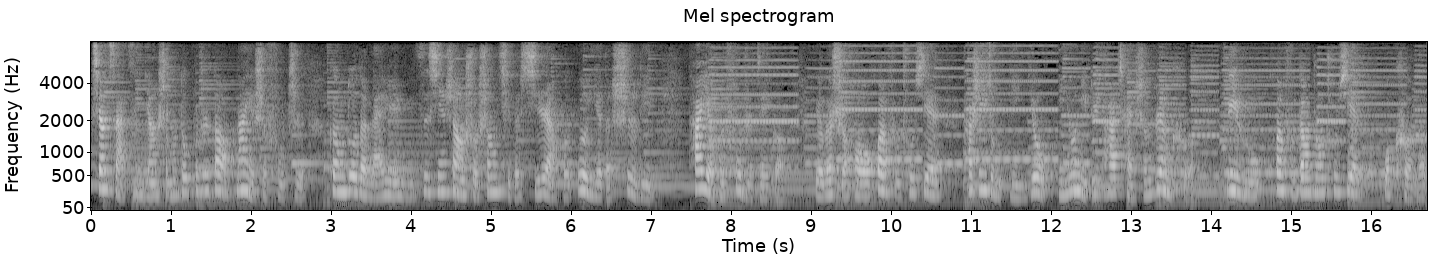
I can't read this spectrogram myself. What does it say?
像傻子一样什么都不知道，那也是复制，更多的来源于自心上所升起的习染和恶业的势力，他也会复制这个。有的时候幻符出现，它是一种引诱，引诱你对它产生认可。例如幻符当中出现“我渴了”，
